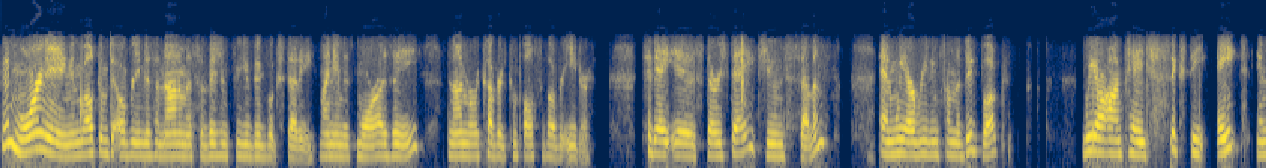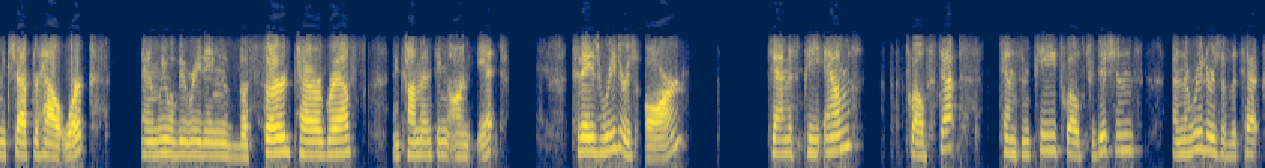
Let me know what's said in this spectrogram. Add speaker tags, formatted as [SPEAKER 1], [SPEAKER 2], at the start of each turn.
[SPEAKER 1] Good morning and welcome to Overeaters Anonymous, a Vision for You Big Book study. My name is Maura Z and I'm a recovered compulsive overeater. Today is Thursday, June 7th, and we are reading from the Big Book. We are on page 68 in the chapter How It Works, and we will be reading the third paragraph and commenting on it. Today's readers are Janice P.M., 12 Steps, Tenzin P., 12 Traditions, and the readers of the text,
